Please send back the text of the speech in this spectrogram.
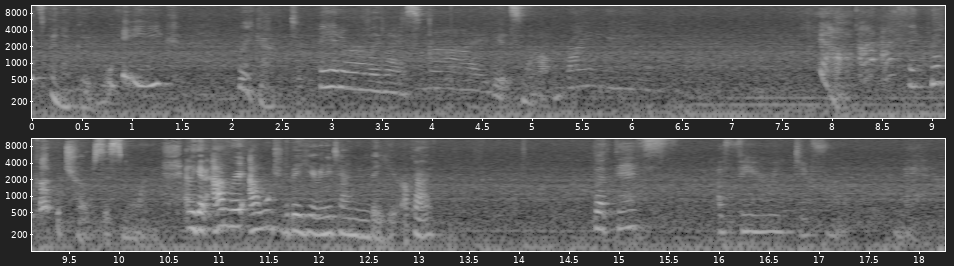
it's been a good week. We got to bed early last night. It's not raining. Yeah, I, I think we'll go to church this morning. And again, I'm re- I want you to be here anytime you can be here, okay? But that's a very different matter.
